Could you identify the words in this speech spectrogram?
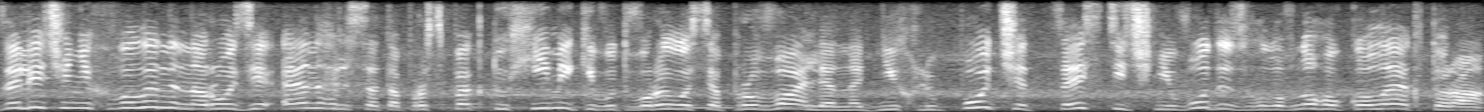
За лічені хвилини на розі Енгельса та проспекту Хіміків утворилося провалля. На дні хлюпоче – це стічні води з головного колектора.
